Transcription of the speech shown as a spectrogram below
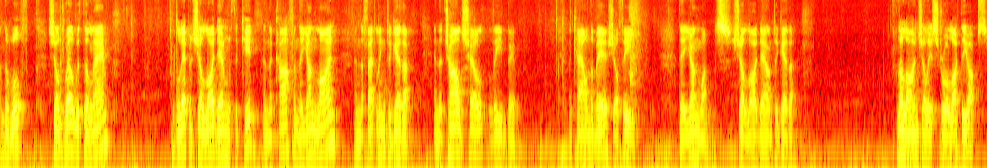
The wolf shall dwell with the lamb the leopard shall lie down with the kid, and the calf, and the young lion, and the fatling together, and the child shall lead them. The cow and the bear shall feed, their young ones shall lie down together. The lion shall eat straw like the ox,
